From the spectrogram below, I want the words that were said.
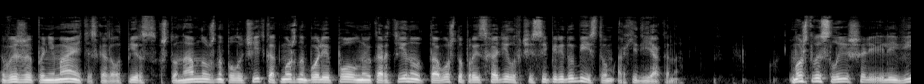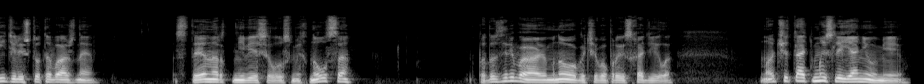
«Вы же понимаете, — сказал Пирс, — что нам нужно получить как можно более полную картину того, что происходило в часы перед убийством архидиакона. Может, вы слышали или видели что-то важное?» Стэннард невесело усмехнулся. «Подозреваю, много чего происходило. Но читать мысли я не умею.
